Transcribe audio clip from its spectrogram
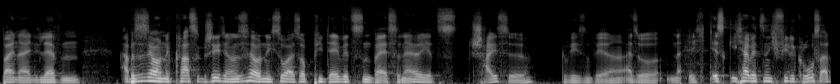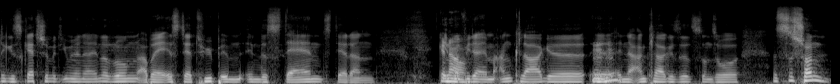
bei 9-11. Aber es ist ja auch eine krasse Geschichte und es ist ja auch nicht so, als ob Pete Davidson bei SNL jetzt scheiße gewesen wäre. Also ich, ich habe jetzt nicht viele großartige Sketche mit ihm in Erinnerung, aber er ist der Typ im, in The Stand, der dann Genau. immer wieder im Anklage, Mhm. äh, in der Anklage sitzt und so. Das ist schon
